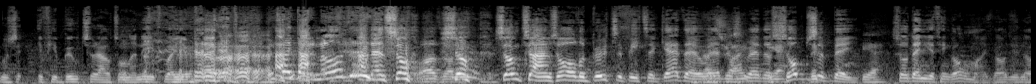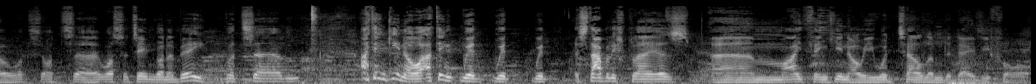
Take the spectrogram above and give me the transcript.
was if your boots are out underneath where you're not And then some, some, sometimes all the boots would be together where the, right, where the yeah. subs would be. yeah. So then you think, oh my God, you know, what's what's uh, what's the team going to be? But um, I think you know, I think with with with established players, um, I think you know he would tell them the day before.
